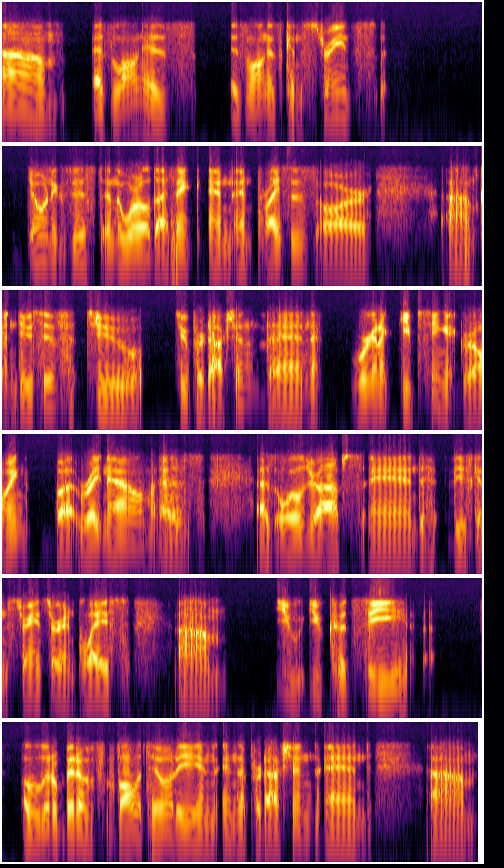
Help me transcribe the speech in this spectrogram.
um, as long as as long as constraints don't exist in the world, I think, and and prices are um, conducive to to production, then we're going to keep seeing it growing. But right now, as as oil drops and these constraints are in place, um, you you could see a little bit of volatility in in the production, and um,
